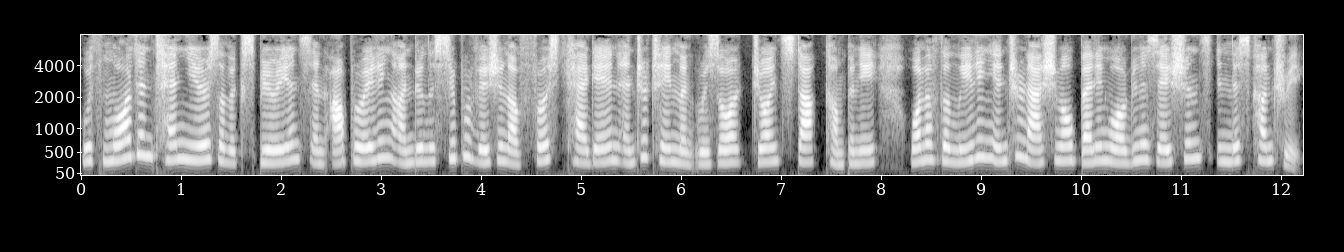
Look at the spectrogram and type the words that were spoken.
With more than 10 years of experience and operating under the supervision of First Cagayan Entertainment Resort Joint Stock Company, one of the leading international betting organizations in this country.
